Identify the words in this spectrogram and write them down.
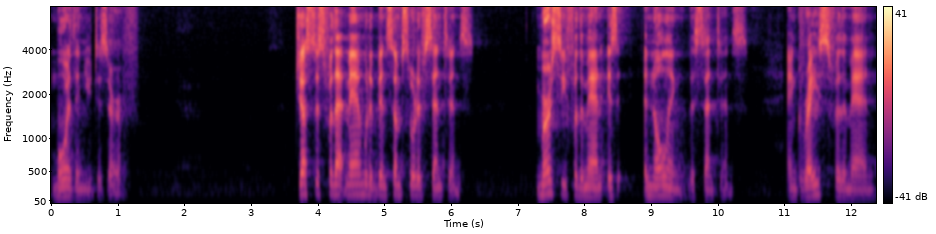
more than you deserve. Justice for that man would have been some sort of sentence. Mercy for the man is annulling the sentence. And grace for the man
